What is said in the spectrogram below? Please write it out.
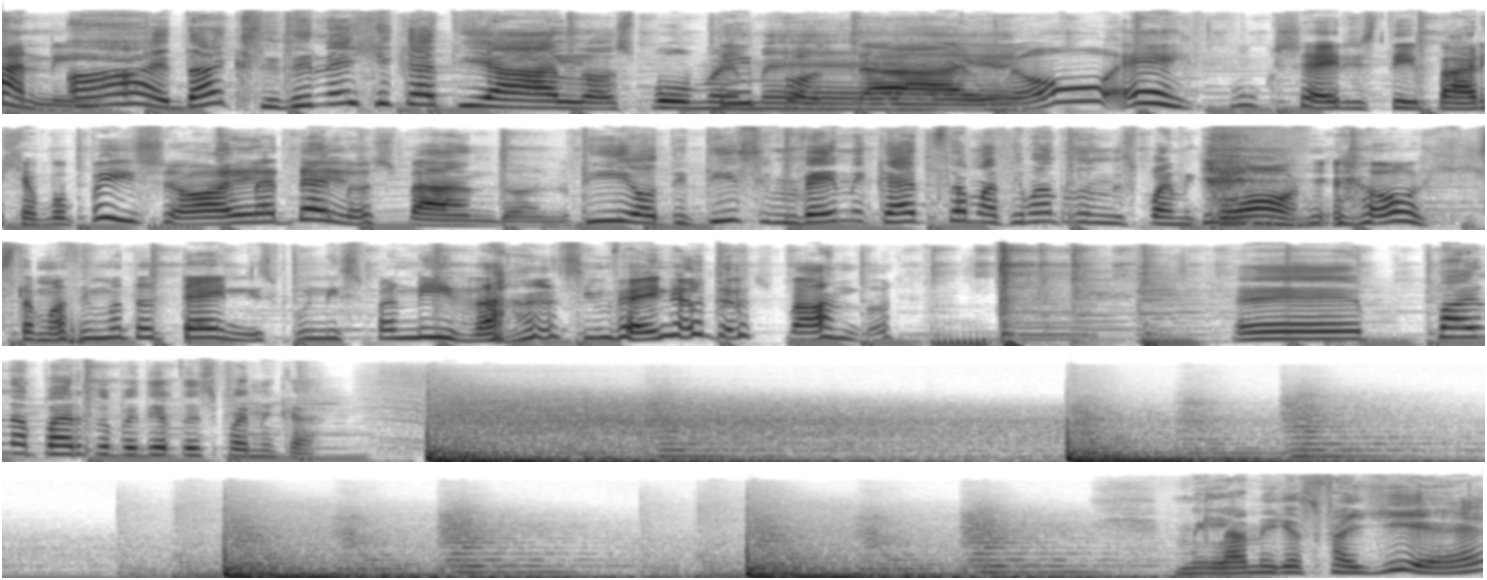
κάνει. Α, εντάξει, δεν έχει κάτι άλλο, ας πούμε. Τίποτα με... άλλο. Ε, που ξέρεις τι υπάρχει από πίσω, αλλά τέλος πάντων. Τι, ότι τι συμβαίνει κάτι στα μαθήματα των Ισπανικών; όχι, στα μαθήματα τέννη που είναι Ισπανίδα. Συμβαίνει, αλλά τέλος πάντων. ε, πάει να πάρει το παιδί από τα Ισπανικά. Μιλάμε για σφαγή, ε.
